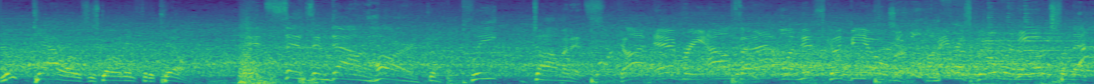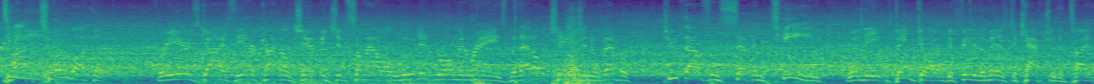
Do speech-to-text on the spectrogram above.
Luke Gallows is going in for the kill. It sends him down hard. Complete dominance. Got every ounce of that one. This could be over. A high-risk maneuver in works from that top turnbuckle. For years, guys, the Intercontinental Championship somehow eluded Roman Reigns, but that all changed in November 2017 when the Big Dog defeated The Miz to capture the title.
